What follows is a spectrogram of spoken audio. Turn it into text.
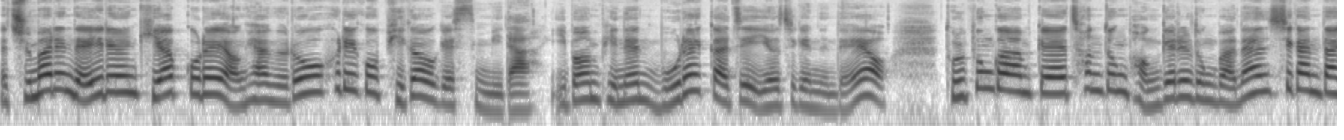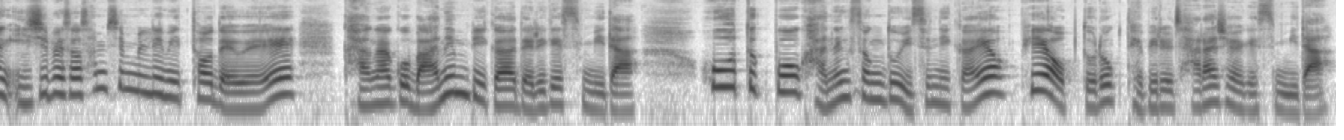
네, 주말인 내일은 기압골의 영향으로 흐리고 비가 오겠습니다. 이번 비는 모레까지 이어지겠는데요. 돌풍과 함께 천둥, 번개를 동반한 시간당 20에서 30mm 내외의 강하고 많은 비가 내리겠습니다. 호우특보 가능성도 있으니까요. 피해 없도록 대비를 잘 하셔야겠습니다.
